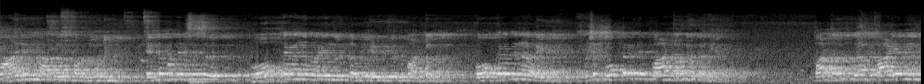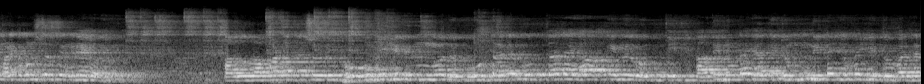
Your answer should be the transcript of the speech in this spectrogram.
കാര്യങ്ങൾ ആളുകൾ പറഞ്ഞുകൊണ്ടിരിക്കും എന്റെ പ്രദേശത്ത് പോക്കർ എന്ന് പറയുന്ന ഒരു കവി എഴുതിയൊരു പാട്ട് പോക്കർ എന്ന് അറിയില്ല. പക്ഷെ പോക്കറിന്റെ പാട്ട് നിങ്ങൾക്ക് അറിയാം പാട്ട് പാടിയാൽ പഴയ കമ്മ്യൂണിസ്റ്റർക്ക് എങ്ങനെയാലും അറിയാം അല്ല പടച്ചൊരു കുത്തലയാക്കി നിർത്തി. അതിനുടയതിലും നിലയുക ഇതുവരെ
